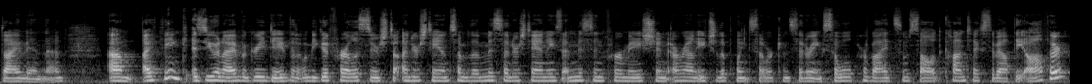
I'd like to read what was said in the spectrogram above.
dive in then. Um, I think, as you and I have agreed, Dave, that it would be good for our listeners to understand some of the misunderstandings and misinformation around each of the points that we're considering. So we'll provide some solid context about the author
